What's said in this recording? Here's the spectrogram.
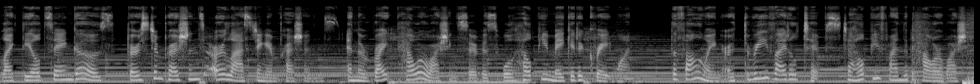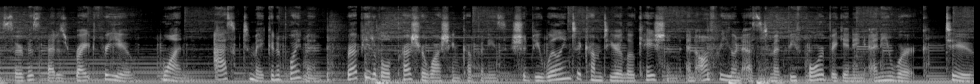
like the old saying goes, first impressions are lasting impressions, and the right power washing service will help you make it a great one. The following are three vital tips to help you find the power washing service that is right for you. 1. Ask to make an appointment. Reputable pressure washing companies should be willing to come to your location and offer you an estimate before beginning any work. 2.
